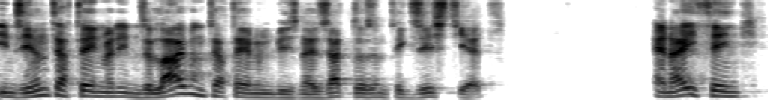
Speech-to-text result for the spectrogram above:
in the entertainment, in the live entertainment business, that doesn't exist yet. And I think,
